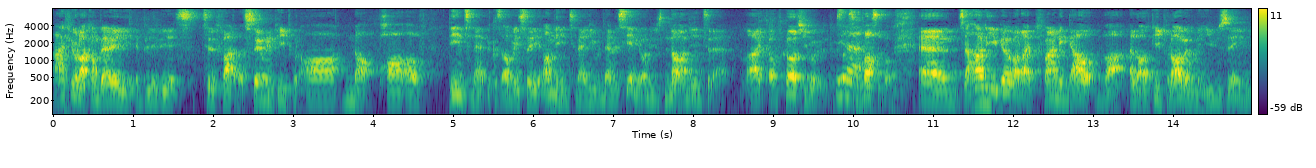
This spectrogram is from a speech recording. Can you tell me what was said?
I feel like I'm very oblivious to the fact that so many people are not part of the internet because obviously on the internet you would never see anyone who's not on the internet. Like, of course you wouldn't because that's impossible. Um, so how do you go about like finding out that a lot of people are only using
